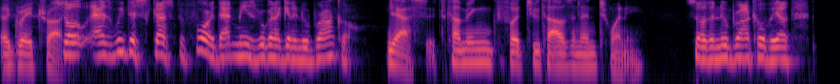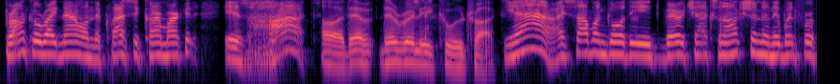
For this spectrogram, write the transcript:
a, a great truck. So as we discussed before, that means we're going to get a new Bronco. Yes, it's coming for 2020. So the new Bronco will be out. Bronco right now on the classic car market is hot. Oh, they're they're really cool trucks. Yeah, I saw one go at the Barrett Jackson auction, and they went for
